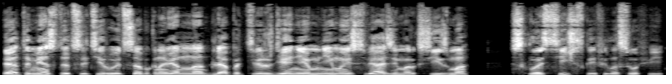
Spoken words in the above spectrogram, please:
Это место цитируется обыкновенно для подтверждения мнимой связи марксизма с классической философией,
